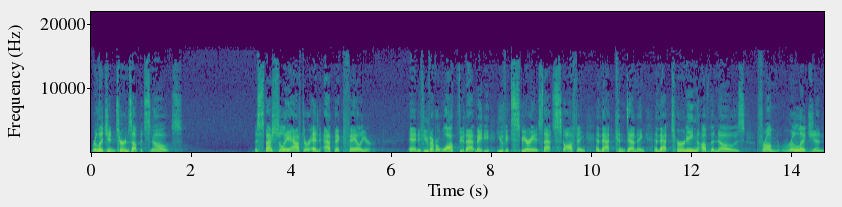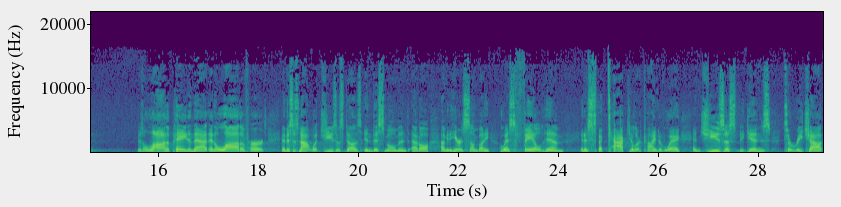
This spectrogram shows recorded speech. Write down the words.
religion turns up its nose, especially after an epic failure. And if you've ever walked through that, maybe you've experienced that scoffing and that condemning and that turning of the nose from religion. There's a lot of pain in that and a lot of hurt. And this is not what Jesus does in this moment at all. I mean, here is somebody who has failed him in a spectacular kind of way, and Jesus begins to reach out.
